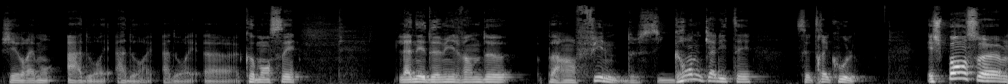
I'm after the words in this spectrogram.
j'ai vraiment adoré, adoré, adoré. Euh, commencer l'année 2022 par un film de si grande qualité, c'est très cool. Et je pense, euh,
